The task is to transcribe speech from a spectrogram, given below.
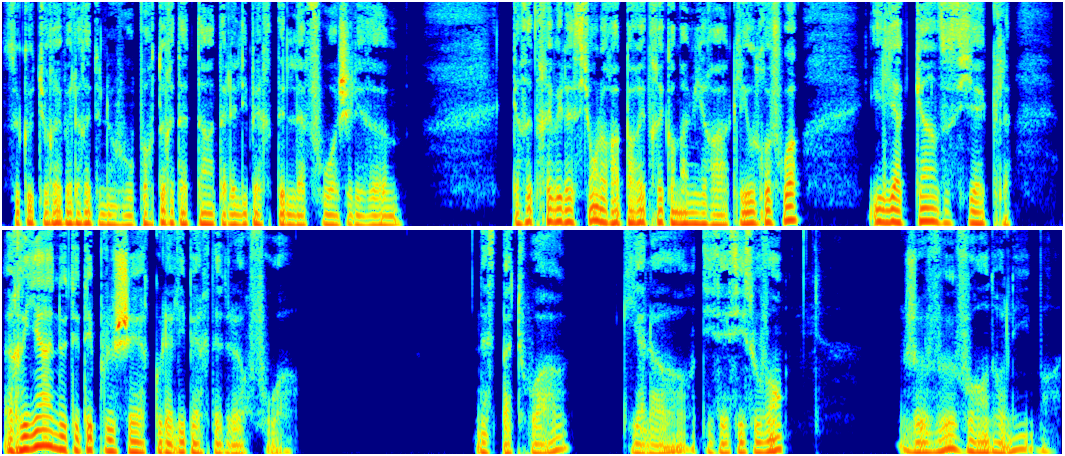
ce que tu révélerais de nouveau porterait atteinte à la liberté de la foi chez les hommes, car cette révélation leur apparaîtrait comme un miracle, et autrefois, il y a quinze siècles, rien ne t'était plus cher que la liberté de leur foi. N'est-ce pas toi qui alors disais si souvent Je veux vous rendre libre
